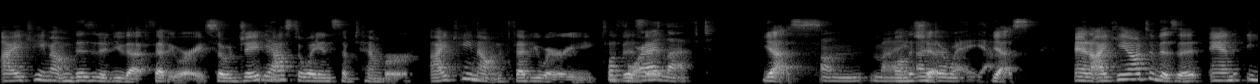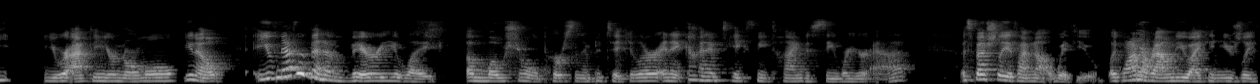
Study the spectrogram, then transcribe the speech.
I came out and visited you that February. So Jay Yeah. passed away in September. I came out in February to Before visit. I left Yes. on my On the ship. yeah. Yes. And I came out to visit and you were acting your normal, you know, you've never been a very like emotional person in particular and it kind Mm-hmm. of takes me time to see where you're at, especially if I'm not with you. Like when I'm Yeah. around you, I can usually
